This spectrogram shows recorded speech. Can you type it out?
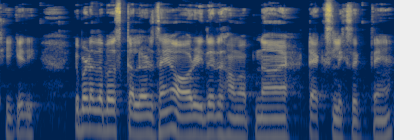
ठीक है जी, ये बड़ा ज़बरदस्त कलर्स हैं और इधर हम अपना टेक्स्ट लिख सकते हैं।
